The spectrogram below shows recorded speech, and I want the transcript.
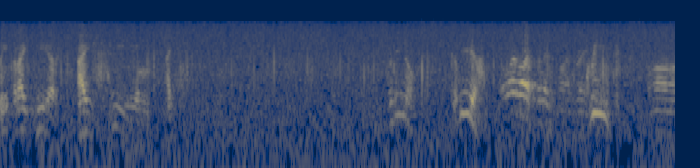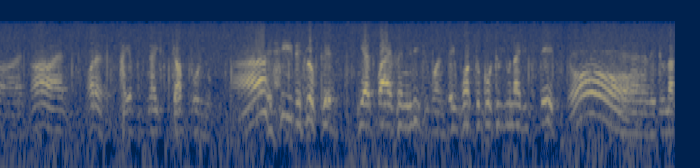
Wait right here. I see him. I Molino, come here. Wait till I finish my drink. Quick. All right, all right. What is it? I have a nice job for you. Huh? Uh, see this Lopez. He has wife and little one. They want to go to United States. Oh. Uh, they do not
